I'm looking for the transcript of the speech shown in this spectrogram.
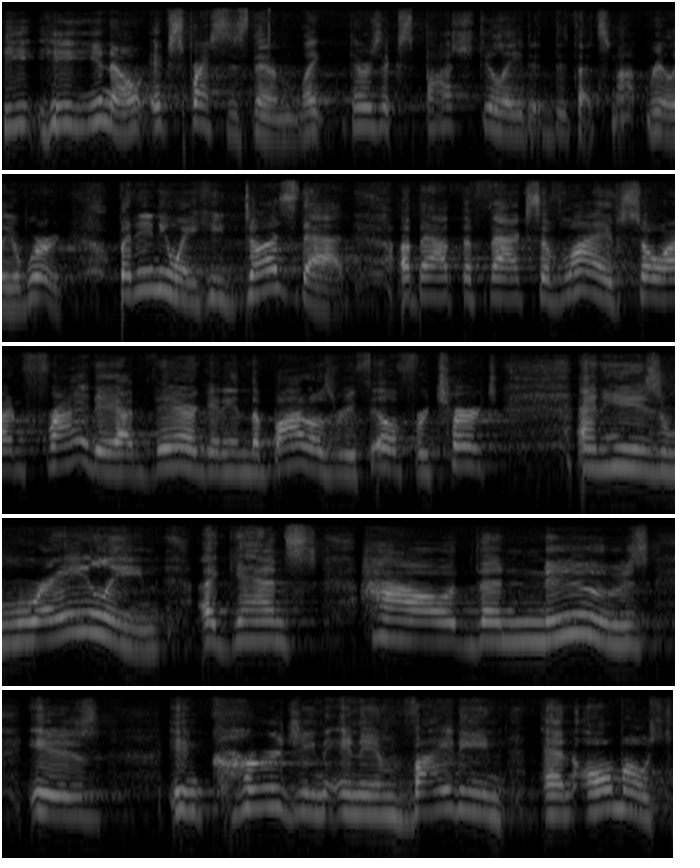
he, he, you know, expresses them like there's expostulated. That's not really a word. But anyway, he does that about the facts of life. So on Friday, I'm there getting the bottles refilled for church, and he's railing against how the news is encouraging and inviting and almost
